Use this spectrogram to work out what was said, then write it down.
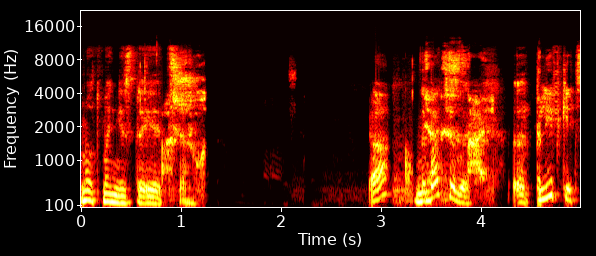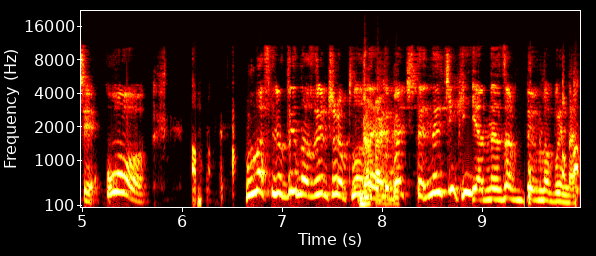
Ну, от мені здається. А? Не бачили? Е, Плівки ці. О! У нас людина з іншої планети. Давайте. Бачите, не тільки я не завжди в новинах.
